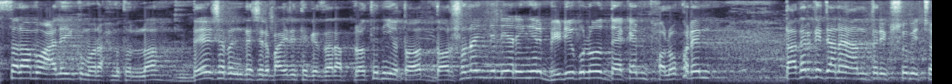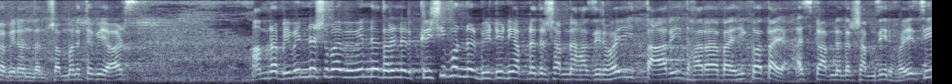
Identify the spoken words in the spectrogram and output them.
আসসালামু আলাইকুম রহমতুল্লাহ। দেশ এবং দেশের বাইরে থেকে যারা প্রতিনিয়ত দর্শন ইঞ্জিনিয়ারিংয়ের ভিডিওগুলো দেখেন ফলো করেন, তাদেরকে জানায় আন্তরিক শুভেচ্ছা অভিনন্দন। সম্মানিত বিয়ার্স আমরা বিভিন্ন সময় বিভিন্ন ধরনের কৃষি পণ্যের ভিডিও নিয়ে আপনাদের সামনে হাজির হই। তারই ধারাবাহিকতায় আজকে আপনাদের সামনে হাজির হয়েছি।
